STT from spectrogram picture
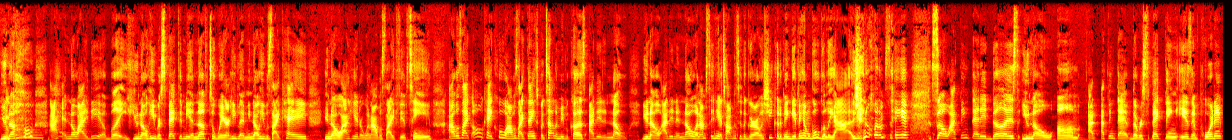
You know, I had no idea. But, you know, he respected me enough to where he let me know. He was like, hey, you know, I hit her when I was like 15. I was like, oh, okay, cool. I was like, thanks for telling me because I didn't know. You know, I didn't know. And I'm sitting here talking to the girl and she could have been giving him googly eyes. You know what I'm saying? So I think that it does, you know, um, I, I think that the respect thing is important,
